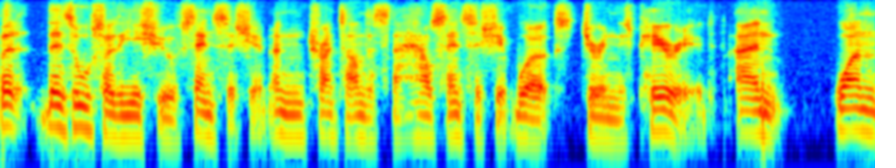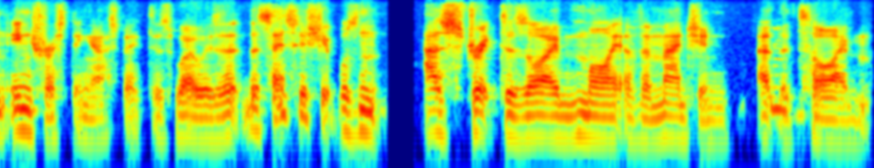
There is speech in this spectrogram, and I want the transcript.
But there's also the issue of censorship and trying to understand how censorship works during this period. And one interesting aspect as well is that the censorship wasn't as strict as I might have imagined at mm-hmm. the time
